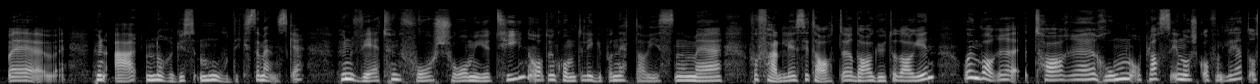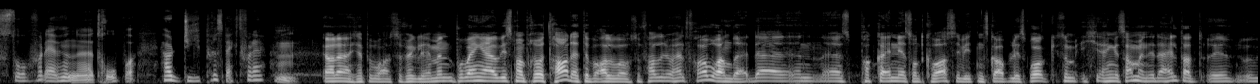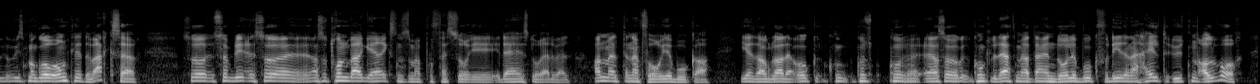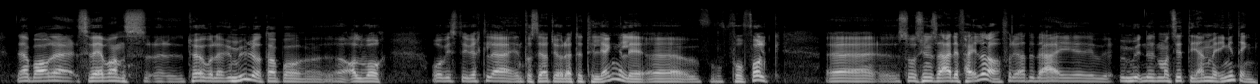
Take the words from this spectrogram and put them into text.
hun er Norges modigste menneske. Hun vet hun får så mye tyn, og at hun kommer til å ligge på nettavisen med forferdelige sitater dag ut og dag inn. Og hun bare tar eh, rom og plass i norsk offentlighet og står for det hun eh, tror på. Jeg har dyp respekt for det. Mm. Ja, det er kjempebra, selvfølgelig. Men poenget er jo hvis man prøver å ta dette på alvor, så faller det jo helt fra hverandre. Det er pakka inn i et sånt kvasivitenskapelig språk som ikke henger sammen i det hele tatt. Hvis man går ordentlig til verks her, så, så, bli, så altså Trond Berg Eriksen, som er professor i idéhistorie, er det vel, anmeldte den forrige boka i Dagbladet og kon, kon, altså, konkluderte med at det er en dårlig bok fordi den er helt uten alvor. Det er bare svevende eh, tøv, og det er umulig å ta på eh, alvor. Og hvis de virkelig er interessert i å gjøre dette tilgjengelig uh, for, for, folk, uh, så syns jeg det feiler, da. det er, man sitter igjen med ingenting.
